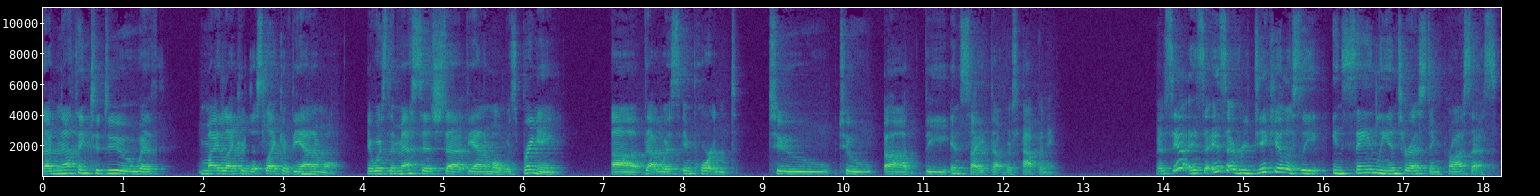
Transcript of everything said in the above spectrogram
That had nothing to do with my like or dislike of the animal. It was the message that the animal was bringing uh, that was important to to uh, the insight that was happening. But it's, yeah, it's a, it's a ridiculously, insanely interesting process,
